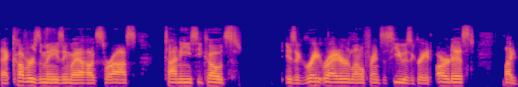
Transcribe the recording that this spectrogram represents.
That cover's amazing by Alex Ross. Ta-Nehisi Coates is a great writer. Leinil Francis Yu is a great artist. Like,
